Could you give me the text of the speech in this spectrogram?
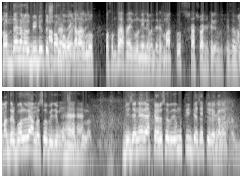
সব দেখানোর ভিডিওতে সম্ভব হয় না কালারগুলো। পছন্দ হয় আপনারা এগুলো নিয়ে নেবেন। দেখেন মাত্র সাতশো আশি টাকা এগুলো পেয়ে যাবেন। আমাদের বললে আমরা ছবি দিব হ্যাঁ, হ্যাঁ। ডিজাইনের একটা ছবি দিব তিনটা চারটে কালার থাকব।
